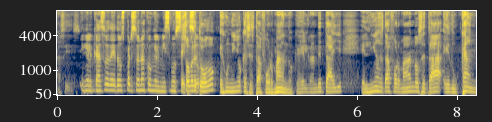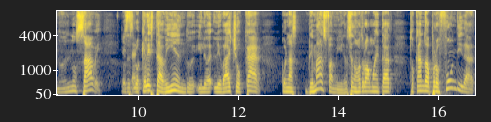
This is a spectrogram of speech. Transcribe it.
Así es. En el caso de dos personas con el mismo sexo. Sobre todo, es un niño que se está formando, que es el gran detalle. El niño se está formando, se está educando, él no sabe. Entonces, Exacto. lo que él está viendo y le, le, va a chocar con las demás familias. Entonces, nosotros vamos a estar tocando a profundidad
